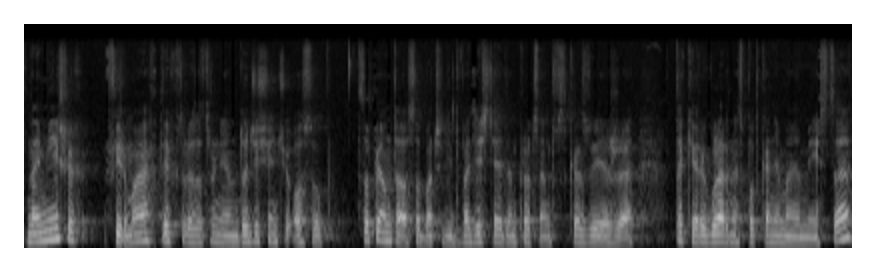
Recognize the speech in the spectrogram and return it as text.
W najmniejszych firmach, tych, które zatrudniają do 10 osób, co piąta osoba, czyli 21% wskazuje, że takie regularne spotkania mają miejsce.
